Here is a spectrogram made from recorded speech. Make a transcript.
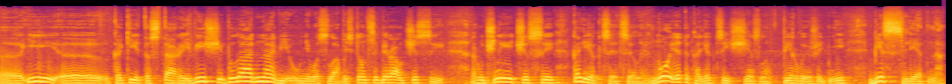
и э, какие-то старые вещи. Была одна у него слабость. Он собирал часы, ручные часы, коллекция целая. Но эта коллекция исчезла в первые же дни бесследно.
